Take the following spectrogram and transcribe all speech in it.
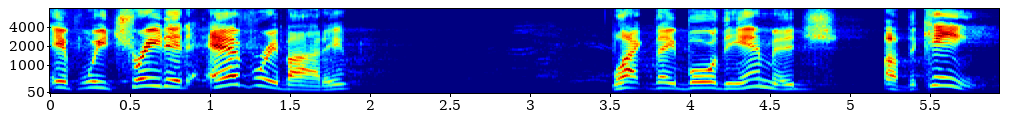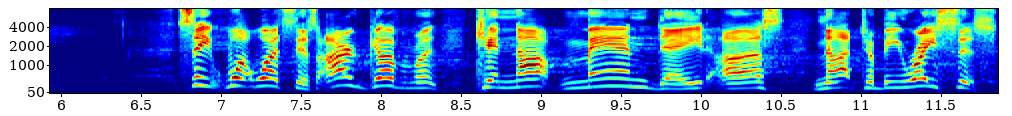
if we treated everybody like they bore the image of the king. See, what, what's this? Our government cannot mandate us not to be racist.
